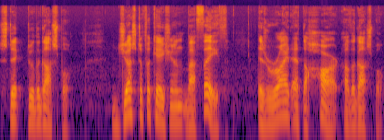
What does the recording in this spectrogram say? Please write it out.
stick to the gospel. Justification by faith is right at the heart of the gospel,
